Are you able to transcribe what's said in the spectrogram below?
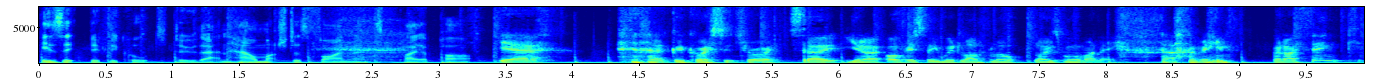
Is it difficult to do that, and how much does finance play a part? Yeah, good question, Troy. So, you know, obviously we'd love lo- loads more money. I mean, but I think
